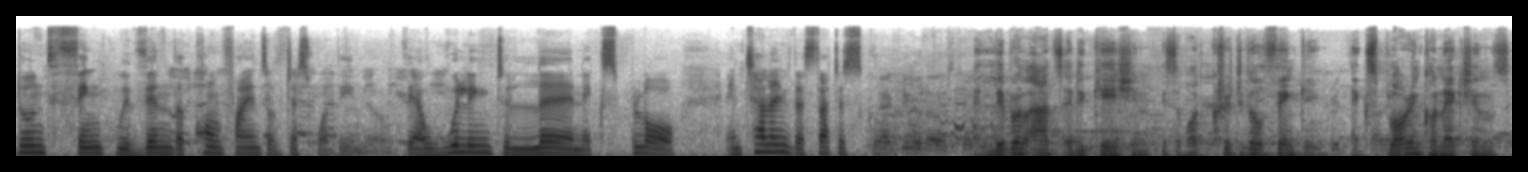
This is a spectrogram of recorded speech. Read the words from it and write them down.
don't think within the confines of just what they know. They are willing to learn, explore, and challenge the status quo. A liberal arts education is about critical thinking, exploring connections,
